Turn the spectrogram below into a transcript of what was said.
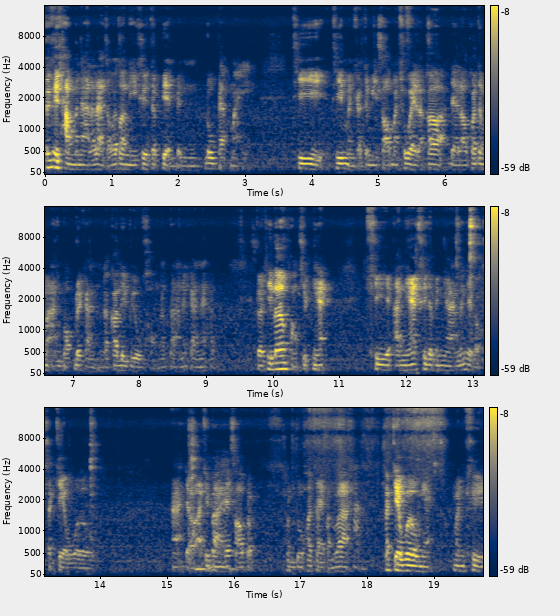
ก็คือทำมานานแล้วแหละ แต่ว่าตอนนี้คือจะเปลี่ยนเป็นรูปแบบใหม่ ที่ที่เหมือนกับจะมีซอฟต์มาช่วย แล้วก็เดี๋ยวเราก็จะมาอันบ็อกด้วยกัน แล้วก็รีวิวของต่างๆด้วยกันนะครับ โดยที่เริ่มของคลิปเนี้ยคืออันเนี้ยคือจะเป็นงานเรื่องเกี่ยวกับสเกลเวิลด์อะเดี๋ยวอธิบายให้ซอฟต์กับคนดูเข้าใจก่อนว่าค่ะสเกลเวิลด์เนี่ยมันคือ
